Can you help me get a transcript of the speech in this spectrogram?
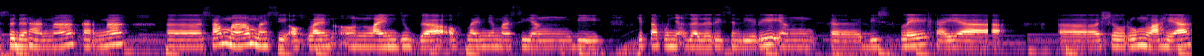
sederhana karena uh, sama masih offline online juga, offline-nya masih yang di kita punya galeri sendiri yang uh, display kayak uh, showroom lah ya.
